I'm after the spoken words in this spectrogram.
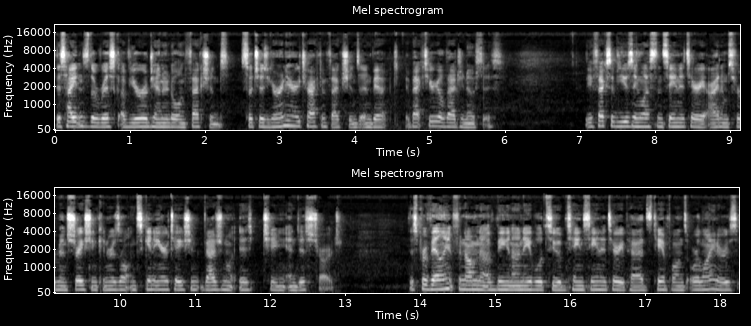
This heightens the risk of urogenital infections, such as urinary tract infections and bacterial vaginosis. The effects of using less than sanitary items for menstruation can result in skin irritation, vaginal itching, and discharge. This prevalent phenomenon of being unable to obtain sanitary pads, tampons, or liners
